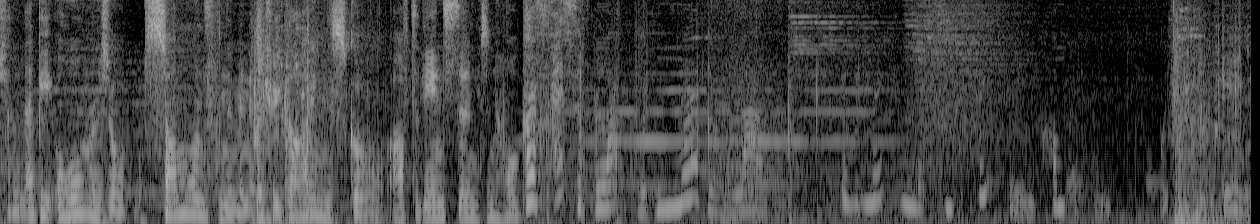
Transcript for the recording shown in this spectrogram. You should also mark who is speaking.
Speaker 1: Shouldn't there be Aurors or someone from the military guarding the school after the incident in Hogsmeade?
Speaker 2: Professor Black would never allow that. It would make him look completely incompetent, which is good.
